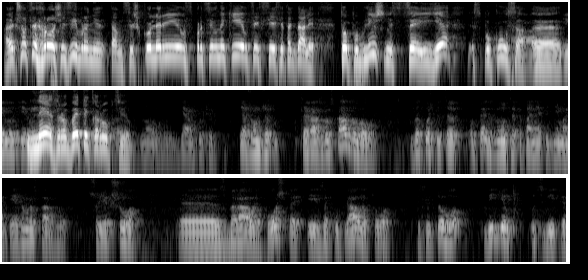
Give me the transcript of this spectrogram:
А якщо це гроші зібрані там зі школярів, з працівників цих всіх і так далі, то публічність це і є спокуса е, Діло в тім, не що- зробити корупцію. Ну, я вам хочу, я ж вам вже це раз розказував. Ви хочете це опять знову це питання піднімати. Я ж вам розказував, що якщо е, збирали кошти і закупляли, то після цього відділ освіти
